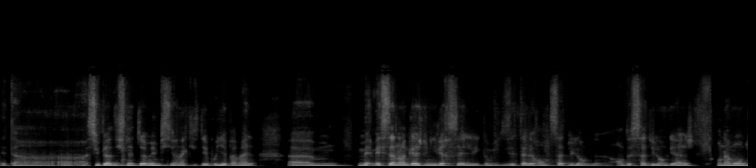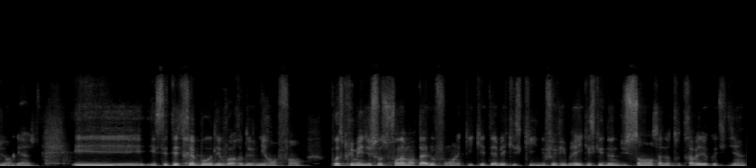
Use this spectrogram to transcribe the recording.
est un, un super dessinateur, même s'il y en a qui se débrouillaient pas mal. Euh, mais, c'est un langage universel, et comme je disais tout à l'heure, en, deçà du, en deçà du langage, en amont du langage. Et, c'était très beau de les voir redevenir enfants pour exprimer des choses fondamentales, au fond, hein, qui, étaient ben, qu'est-ce qui nous fait vibrer, qu'est-ce qui donne du sens à notre travail au quotidien.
